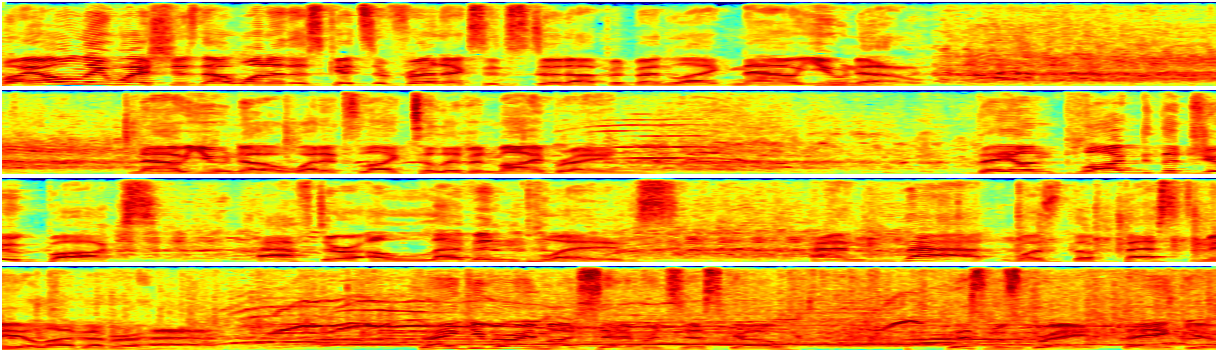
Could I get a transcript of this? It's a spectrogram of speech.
My only wish is that one of the schizophrenics had stood up and been like, now you know. Now you know what it's like to live in my brain. They unplugged the jukebox after 11 plays. And that was the best meal I've ever had. Thank you very much, San Francisco. This was great. Thank you.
